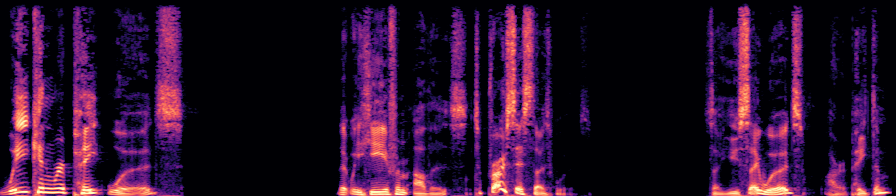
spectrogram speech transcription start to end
we can repeat words that we hear from others to process those words. So you say words, I repeat them.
